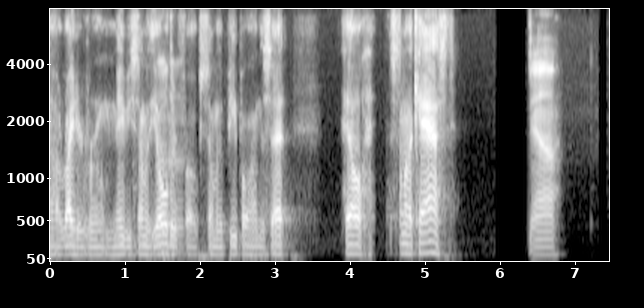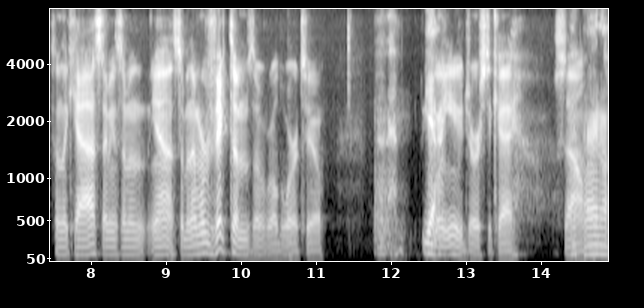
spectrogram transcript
uh, writer room. Maybe some of the older Mhm. folks, some of the people on the set, hell, some of the cast. Yeah. Some of the cast. I mean, some of yeah, some of them were victims of World War II. Yeah, at you, George Takei. So, I know.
